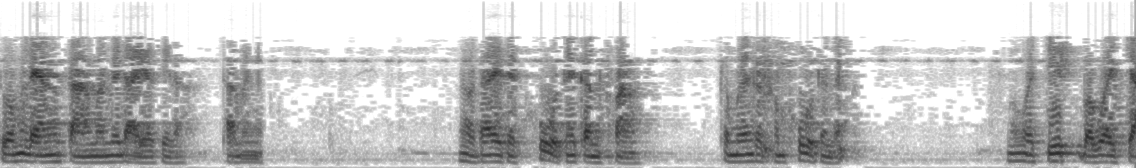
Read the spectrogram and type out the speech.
ตัวมแมลงต่างมันไม่ได้สิละทำยังไงเราได้แต่พูดให้กันฟัง ก็เหมือนกับคำพูดนั่นแหละเมื่อว่าจิตบอกว่าใจ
